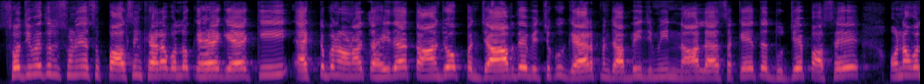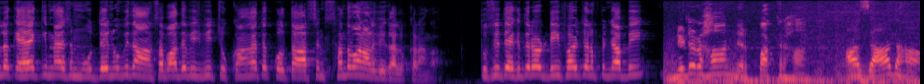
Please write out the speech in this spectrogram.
ਸੋ ਜਿਵੇਂ ਤੁਸੀਂ ਸੁਣਿਆ ਸੁਖਪਾਲ ਸਿੰਘ ਖਹਿਰਾ ਵੱਲੋਂ ਕਿਹਾ ਗਿਆ ਹੈ ਕਿ ਐਕਟ ਬਣਾਉਣਾ ਚਾਹੀਦਾ ਤਾਂ ਜੋ ਪੰਜਾਬ ਦੇ ਵਿੱਚ ਕੋਈ ਗੈਰ ਪੰਜਾਬੀ ਜ਼ਮੀਨ ਨਾ ਲੈ ਸਕੇ ਤੇ ਦੂਜੇ ਪਾਸੇ ਉਹਨਾਂ ਵੱਲੋਂ ਕਿਹਾ ਕਿ ਮੈਂ ਇਸ ਮੁੱਦੇ ਨੂੰ ਵਿਧਾਨ ਸਭਾ ਦੇ ਵਿੱਚ ਵੀ ਚੁੱਕਾਂਗਾ ਤੇ ਕੁਲਤਾਰ ਸਿੰਘ ਸੰਧਵਾ ਨਾਲ ਵੀ ਗੱਲ ਕਰਾਂਗਾ। ਤੁਸੀਂ ਦੇਖਦੇ ਰਹੋ D5 ਚੈਨਲ ਪੰਜਾਬੀ। ਨਿਡਰ ਹਾਂ ਨਿਰਪੱਖ ਰਹਾਂਗੇ। ਆਜ਼ਾਦ ਹਾਂ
